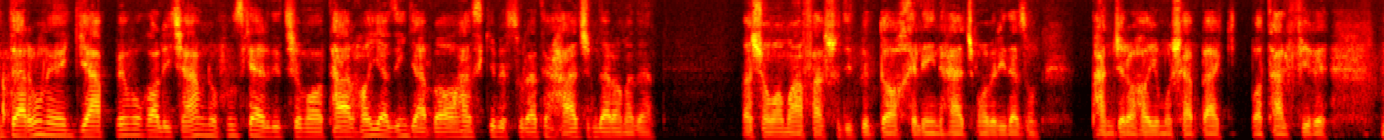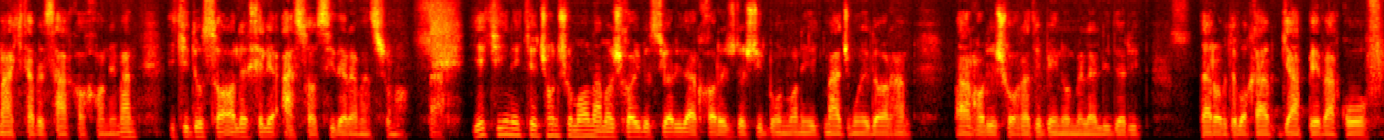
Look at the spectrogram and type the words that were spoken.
به درون گبه و قالیچه هم نفوذ کردید شما. طرحهایی از این گبه ها هست که به صورت حجم در آمدن و شما موفق شدید به داخل این حجم. ها برید از اون پنجره های مشبک با تلفیق مکتب سقاخانه. من یکی دو سوال خیلی اساسی دارم از شما. یکی اینه که چون شما نمایشگاهی بسیاری در خارج داشتید به عنوان یک مجموعه دار هم به حال شهرت بین المللی دارید در رابطه با گبه و قفل.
